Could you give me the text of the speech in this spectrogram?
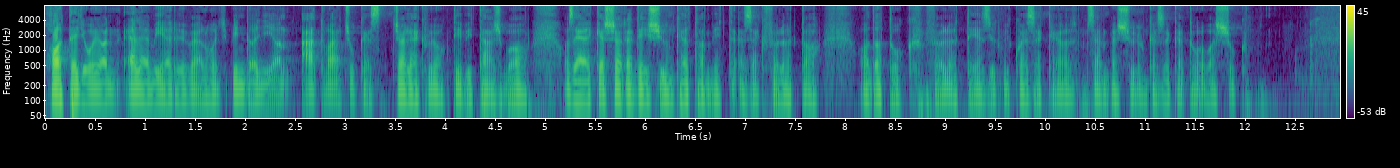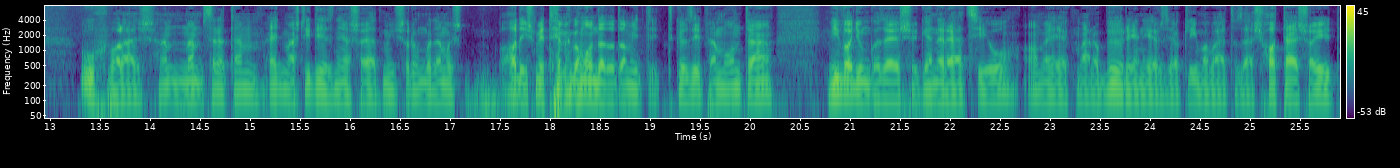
hat egy olyan elemi erővel, hogy mindannyian átváltsuk ezt cselekvő aktivitásba, az elkeseredésünket, amit ezek fölött a adatok fölött érzünk, mikor ezekkel szembesülünk, ezeket olvassuk. Uh, Valázs, nem, nem szeretem egymást idézni a saját műsorunkba, de most hadd ismételj meg a mondatot, amit itt középen mondtál. Mi vagyunk az első generáció, amelyek már a bőrén érzi a klímaváltozás hatásait,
